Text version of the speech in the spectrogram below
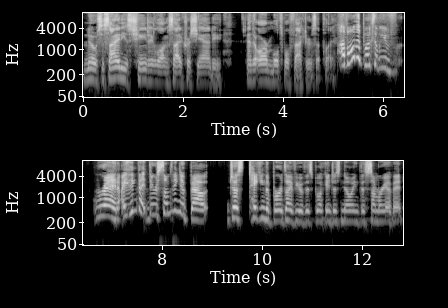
no, society is changing alongside Christianity, and there are multiple factors at play. of all the books that we've read, I think that there's something about just taking the bird's eye view of this book and just knowing the summary of it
